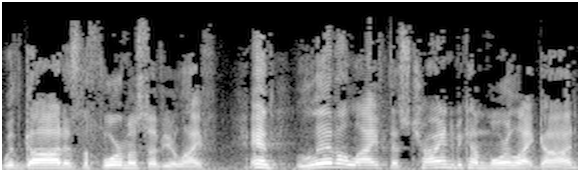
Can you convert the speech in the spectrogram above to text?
with God as the foremost of your life and live a life that's trying to become more like God,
